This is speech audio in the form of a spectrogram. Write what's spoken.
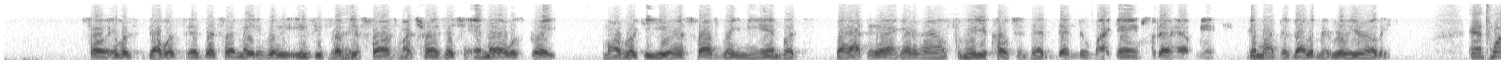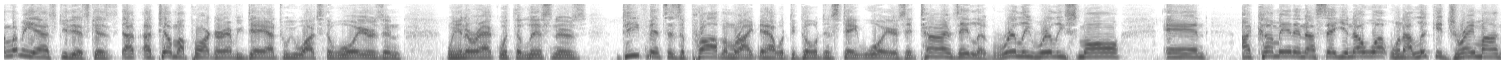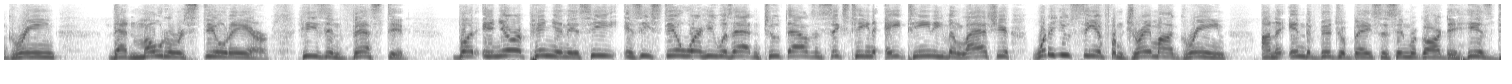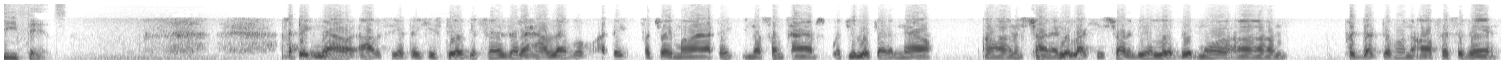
So it was, that was, that's what made it really easy for right. me as far as my transition. ML was great my rookie year as far as bringing me in, but right after that, I got around familiar coaches that, that knew my game. So that helped me in my development really early. Antoine, let me ask you this because I, I, tell my partner every day after we watch the Warriors and we interact with the listeners. Defense is a problem right now with the Golden State Warriors. At times they look really, really small. And I come in and I say, you know what? When I look at Draymond Green, that motor is still there. He's invested. But in your opinion, is he is he still where he was at in 2016, 18, even last year? What are you seeing from Draymond Green on an individual basis in regard to his defense? I think now, obviously, I think he still defends at a high level. I think for Draymond, I think you know sometimes if you look at him now, um, he's trying to look like he's trying to be a little bit more um, productive on the offensive end,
